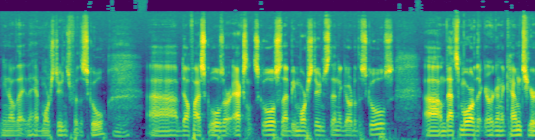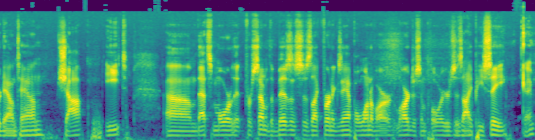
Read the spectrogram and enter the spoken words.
You know, they, they have more students for the school. Uh, Delphi schools are excellent schools, so that'd be more students than to go to the schools. Um, that's more that are going to come to your downtown, shop, eat. Um, that's more that for some of the businesses, like for an example, one of our largest employers is IPC. Okay.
